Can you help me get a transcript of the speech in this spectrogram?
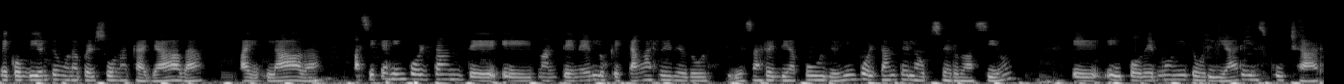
me convierto en una persona callada, aislada. Así que es importante eh, mantener los que están alrededor y esa red de apoyo. Es importante la observación eh, y poder monitorear y escuchar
